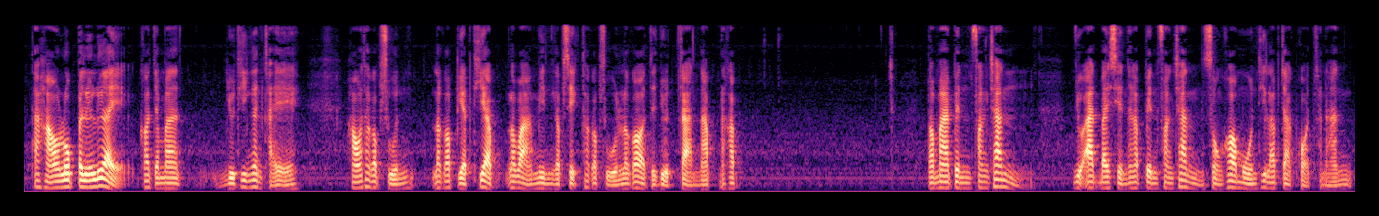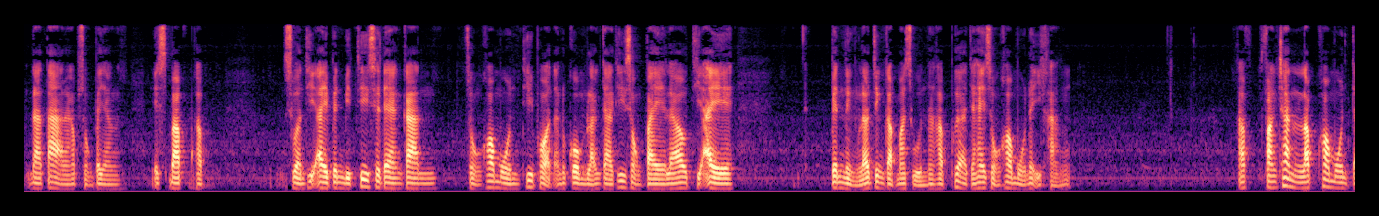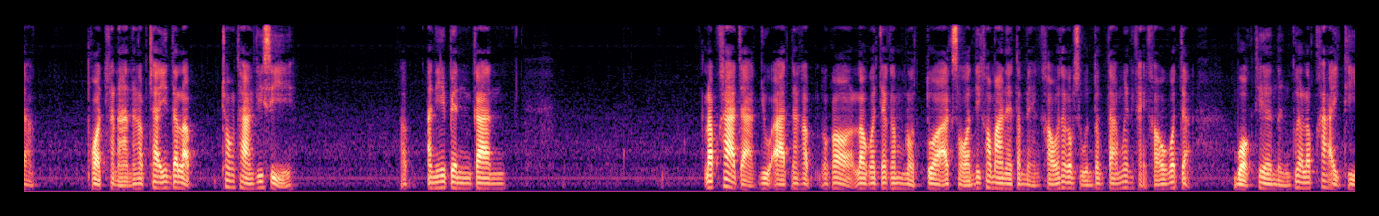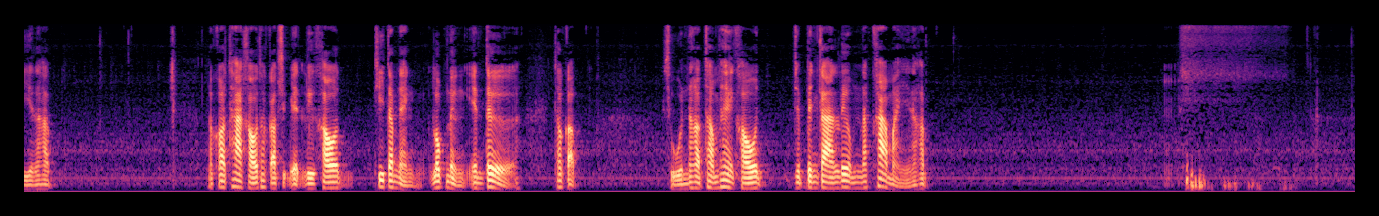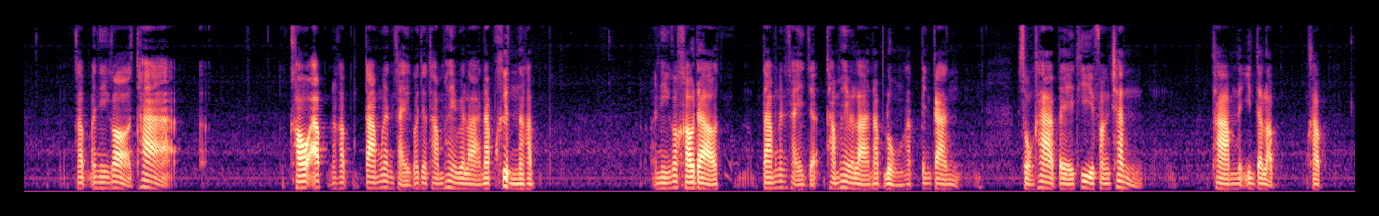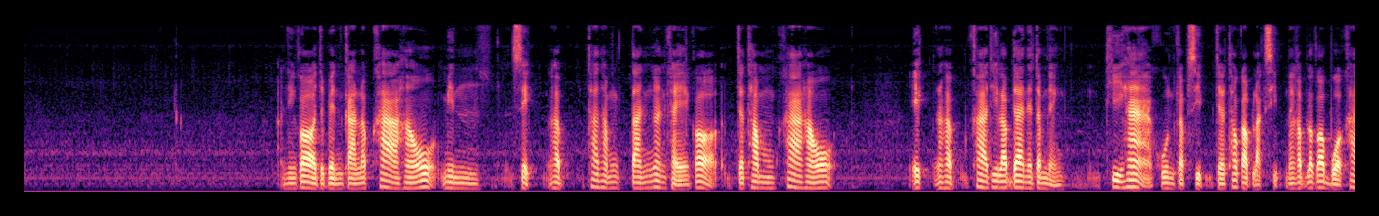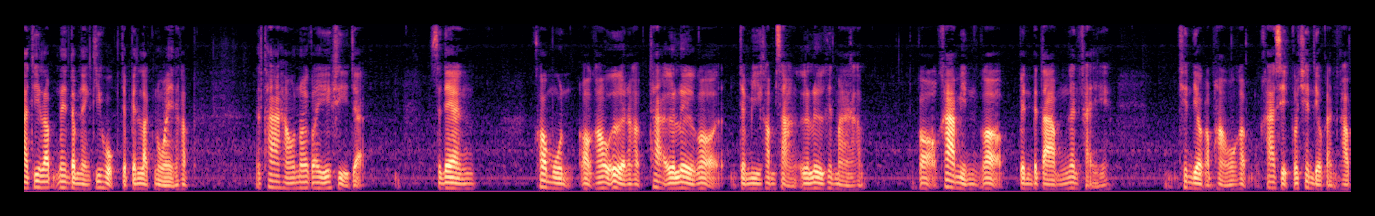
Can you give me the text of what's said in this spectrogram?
ถ้าเฮาลบไปเรื่อยๆ ก็จะมา อยู่ที่เงื่อนไขเฮาเท่ากับ0แล้วก็เปรียบเทียบระหว่างมินกับเซกเท่ากับ0แล้วก็จะหยุดการนับนะครับ ต่อมาเป็นฟังก์ชัน UART by send นะครับ เป็นฟังก์ชันส่งข้อมูลที่รับจากพอร์ตขนาน Data นะครับ ส่งไปยัง SBUF ครับ ส่วนที่ i เป็นบิตที่แสดงการส่งข้อมูลที่พอร์ตอนุกรม หลังจากที่ส่งไปแล้วที่ i เป็นหนึ่งแล้วจึงกลับมาศูนย์นะครับ เพื่อจะให้ส่งข้อมูลได้อีกครั้ง ครับ ฟังก์ชันรับข้อมูลจากพอร์ตขนานนะครับ ใช้อินเตอร์ลับช่องทางที่ 4 ครับ อันนี้เป็นการ รับค่าจาก UART นะครับ แล้วก็เราก็จะกำหนดตัวอักษรที่เข้ามาในตำแหน่งเขาเท่ากับศูนย์ตามเงื่อนไขเขาก็จะบวกทีละหนึ่งเพื่อรับค่าอีกทีนะครับ แล้วก็ถ้าเขาเท่ากับ 11 หรือเขาที่ตำแหน่งลบ1 enter เท่ากับศูนย์นะครับทำให้เขาจะเป็นการเริ่มนับค่าใหม่นะครับ ครับ อันนี้ก็ถ้าเขาอัพนะครับ ตามเงื่อนไขก็จะทำให้เวลานับขึ้นนะครับ อันนี้ก็เขาดาวตามเงื่อนไขจะทำให้เวลานับลงครับ เป็นการส่งค่าไปที่ฟังก์ชัน time ในอินเตอร์ลับครับ อันนี้ก็จะเป็นการรับค่า house min sec ครับ ถ้าทำตามเงื่อนไขก็จะทำค่า house x นะครับ ค่าที่รับได้ในตำแหน่ง ที่ 5 คูณกับ 10 จะเท่ากับหลัก 10 นะครับ แล้วก็บวกค่าที่รับในตำแหน่งที่ 6 จะเป็นหลักหน่วยนะครับ และถ้า house น้อยกว่า 24 จะแสดงข้อมูลออก house error นะครับ ถ้า error ก็จะมีคำสั่ง error ขึ้นมาครับ ก็ค่ามินก็เป็นไปตามเงื่อนไข เช่นเดียวกับเฮาครับ ค่าเศษก็เช่นเดียวกันครับ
